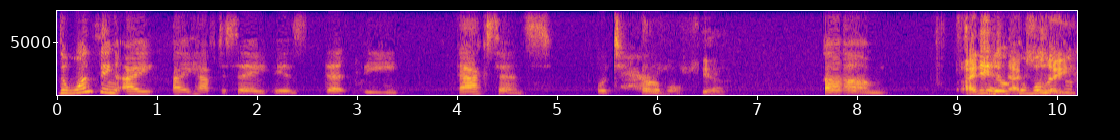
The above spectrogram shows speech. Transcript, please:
the one thing I I have to say is that the accents were terrible. yeah, I Um, the, didn't the actually. woman who,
